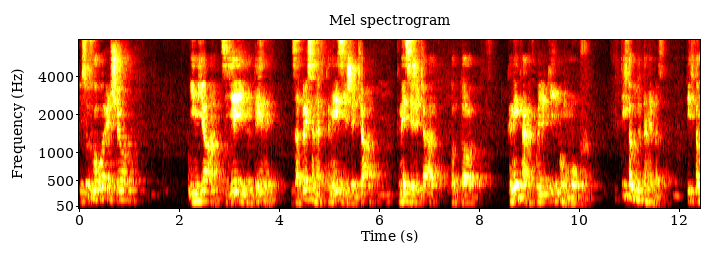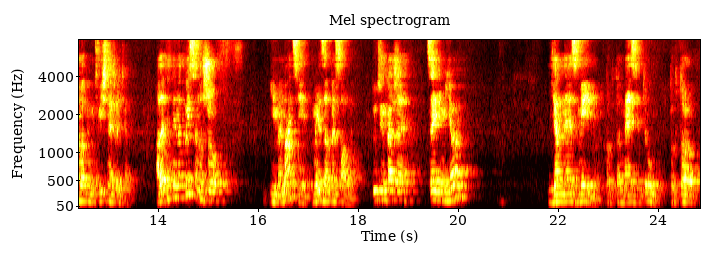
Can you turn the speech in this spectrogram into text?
Ісус говорить, що ім'я цієї людини записане в книзі життя, книзі життя, тобто книга, по якій ну, мовно. Ті, хто будуть на небесах, ті, хто матимуть вічне життя. Але тут не написано, що імена ці ми записали. Тут він каже, це ім'я я не змию, тобто не зітру. Тобто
